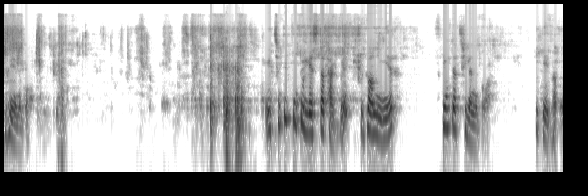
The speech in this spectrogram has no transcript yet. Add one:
ধুয়ে নেব। এই চিংড়ির কিন্তু লেসটা থাকবে, শুধু আমি এর স্কিনটা ছিলে নেব। ঠিক এইভাবে।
